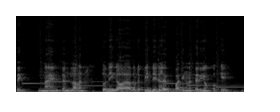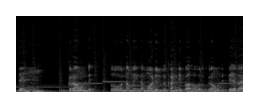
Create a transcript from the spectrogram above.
six nine ten eleven so நீங்கள் அதோட பின் டீட்டெயில் எடுத்து பார்த்தீங்கன்னா தெரியும். ஓகே தென் கிரவுண்டு ஸோ நம்ம இந்த மாடியூலுக்கு கண்டிப்பாக ஒரு கிரவுண்டு தேவை.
